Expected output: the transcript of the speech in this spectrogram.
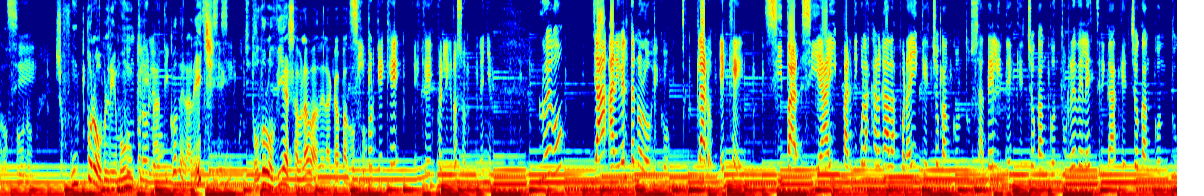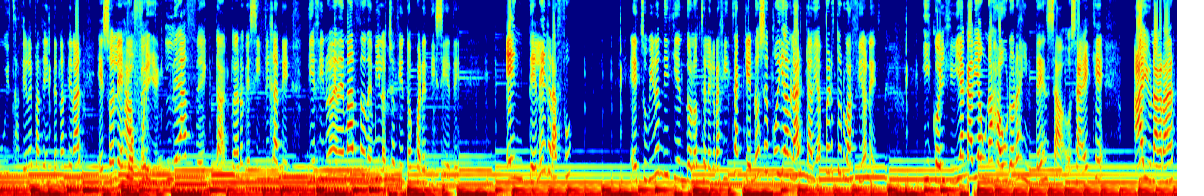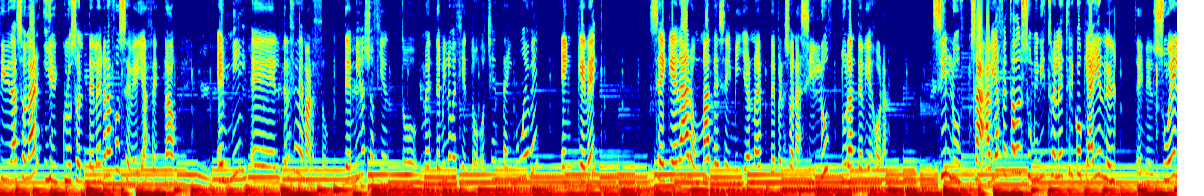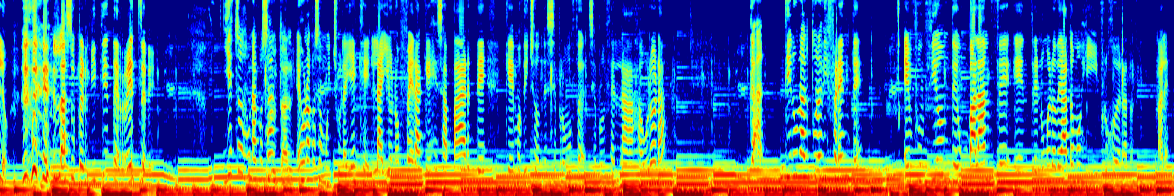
Ozono. Eso fue un problemón Fue un climático de la leche. Sí. Todos los días se hablaba de la capa de ozono. Sí, porque es que, es que es peligroso, leña. Luego, ya a nivel tecnológico. Claro, es que si, si hay partículas cargadas por ahí que chocan con tus satélites, que chocan con tu red eléctrica, que chocan con tu estación espacial internacional, eso les, le afecta. Claro que sí. Fíjate, 19 de marzo de 1847. Y coincidía que había unas auroras intensas. O sea, es que hay una gran actividad solar y incluso el telégrafo se veía afectado. En mil- eh, el 13 de marzo de, 1800, me- de 1989, en Quebec, se quedaron más de 6 millones de personas sin luz durante 10 horas. Sin luz. O sea, había afectado el suministro eléctrico que hay en el, en el suelo, en la superficie terrestre. Y esto es una cosa Brutal. es una cosa muy chula y es que la ionosfera, que es esa parte que hemos dicho donde se, produce- se producen las auroras, tiene una altura diferente en función de un balance entre número de átomos y flujo de radiación, ¿vale?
